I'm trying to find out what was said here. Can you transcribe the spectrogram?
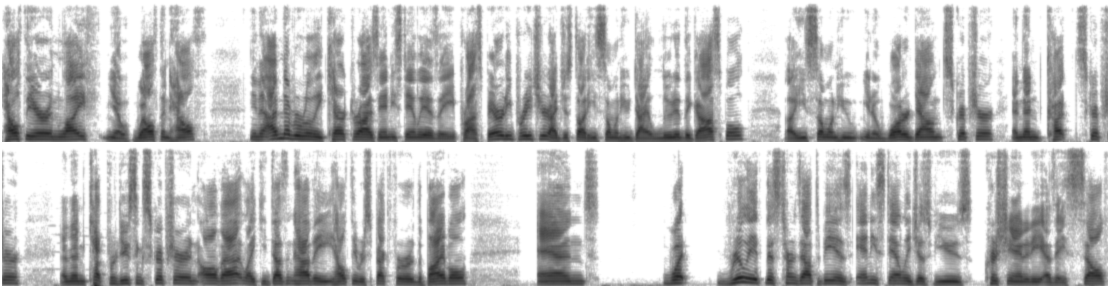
healthier in life, you know, wealth and health. You know, I've never really characterized Andy Stanley as a prosperity preacher. I just thought he's someone who diluted the gospel. Uh, he's someone who, you know, watered down scripture and then cut scripture and then kept producing scripture and all that. Like he doesn't have a healthy respect for the Bible. And what really this turns out to be is Andy Stanley just views Christianity as a self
